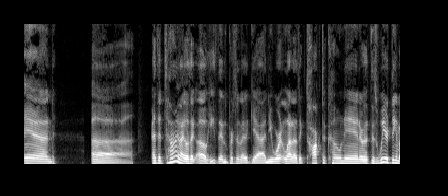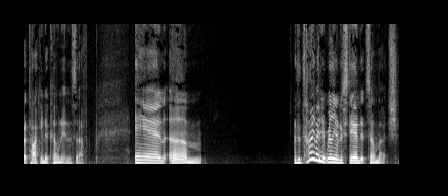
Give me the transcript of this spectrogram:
And uh, at the time, I was like, oh, he's the person that, like, yeah, and you weren't allowed to like talk to Conan or like this weird thing about talking to Conan and stuff. And um, at the time, I didn't really understand it so much.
